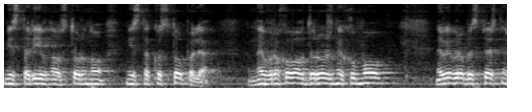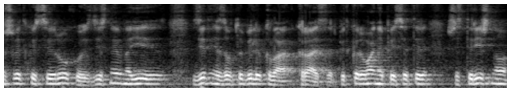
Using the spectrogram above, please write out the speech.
міста Рівного в сторону міста Костополя, не врахував дорожніх умов, не вибрав безпечної швидкості руху, здійснив наї- зіткнення з автомобілем «Кла- Крайслер під керування 56-річного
